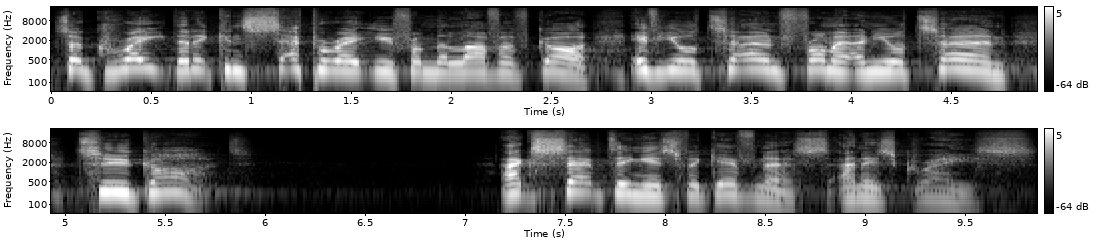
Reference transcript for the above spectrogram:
so great that it can separate you from the love of God if you'll turn from it and you'll turn to God, accepting His forgiveness and His grace.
